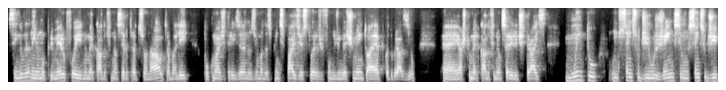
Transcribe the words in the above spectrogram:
sem dúvida nenhuma, o primeiro foi no mercado financeiro tradicional. Eu trabalhei pouco mais de três anos em uma das principais gestoras de fundo de investimento à época do Brasil. É, acho que o mercado financeiro ele te traz muito um senso de urgência, um senso de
